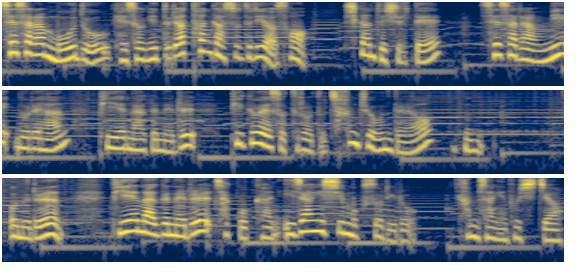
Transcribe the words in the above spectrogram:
세 사람 모두 개성이 뚜렷한 가수들이어서 시간 되실 때 세 사람이 노래한 비의 나그네를 비교해서 들어도 참 좋은데요. 오늘은 비의 나그네를 작곡한 이장희 씨 목소리로 감상해 보시죠.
